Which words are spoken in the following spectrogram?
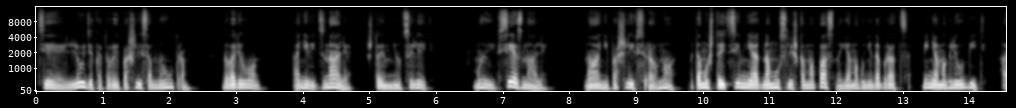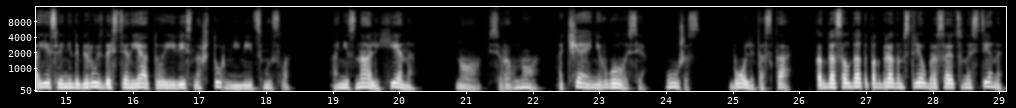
«Те люди, которые пошли со мной утром», — говорил он, — «они ведь знали, что им не уцелеть. Мы все знали, Но они пошли все равно, потому что идти мне одному слишком опасно, я могу не добраться, меня могли убить. А если не доберусь до стен я, то и весь наш штурм не имеет смысла. Они знали Хена, но все равно отчаяние в голосе, ужас, боль и тоска. Когда солдаты под градом стрел бросаются на стены,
